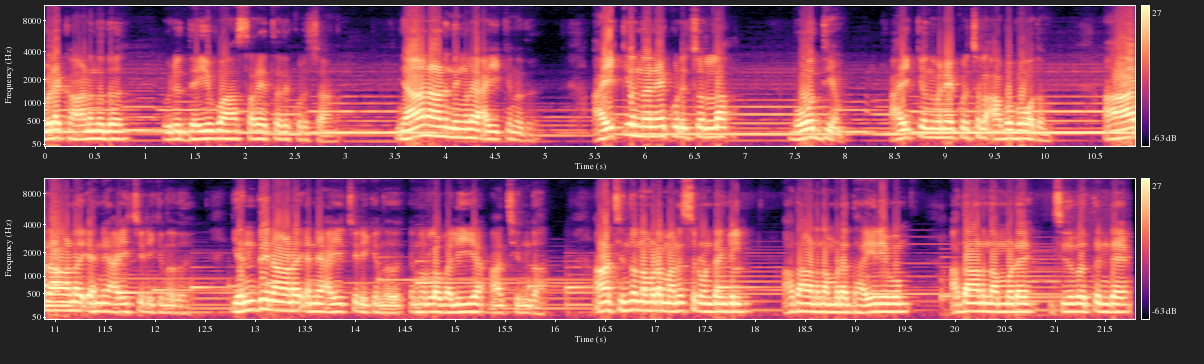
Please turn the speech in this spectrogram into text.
ഇവിടെ കാണുന്നത് ഒരു ദൈവാശ്രയത്തെ കുറിച്ചാണ് ഞാനാണ് നിങ്ങളെ അയക്കുന്നത്. അയക്കുന്നതിനെ കുറിച്ചുള്ള ബോധ്യം അയക്കുന്നതിനെ കുറിച്ചുള്ള അവബോധം ആരാണ് എന്നെ അയച്ചിരിക്കുന്നത്? എന്തിനാണ് എന്നെ അയച്ചിരിക്കുന്നത് എന്നുള്ള വലിയ ആ ചിന്ത. ആ ചിന്ത നമ്മുടെ മനസ്സിലുണ്ടെങ്കിൽ അതാണ് നമ്മുടെ ധൈര്യവും അതാണ് നമ്മുടെ ജീവിതത്തിന്റെ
